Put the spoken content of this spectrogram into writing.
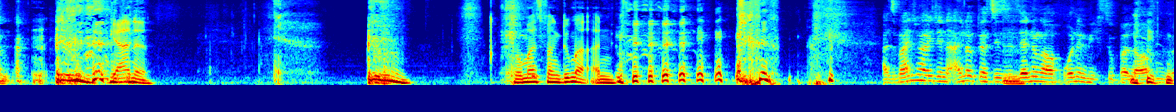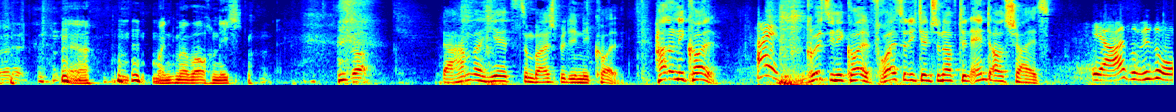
Gerne. Thomas, fang du mal an. Also manchmal habe ich den Eindruck, dass diese Sendung auch ohne mich super laufen würde. ja, manchmal aber auch nicht. So, da haben wir hier jetzt zum Beispiel die Nicole. Hallo Nicole! Hi! Grüß dich Nicole, freust du dich denn schon auf den Endausscheiß? Ja, sowieso.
